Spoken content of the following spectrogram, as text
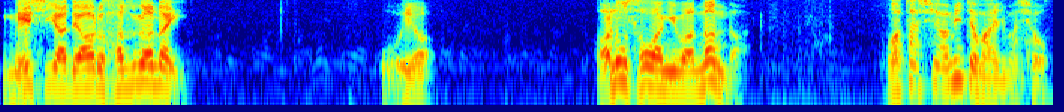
メシアであるはずがない。おやあの騒ぎは何だ？私が見て参りましょう。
